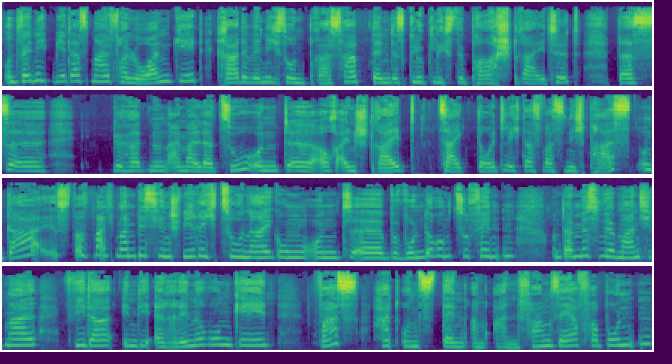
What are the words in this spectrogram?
Und wenn ich, mir das mal verloren geht, gerade wenn ich so einen Brass hab, denn das glücklichste Paar streitet, das äh, gehört nun einmal dazu und äh, auch ein Streit zeigt deutlich das, was nicht passt. Und da ist das manchmal ein bisschen schwierig, Zuneigung und äh, Bewunderung zu finden. Und da müssen wir manchmal wieder in die Erinnerung gehen, was hat uns denn am Anfang sehr verbunden?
